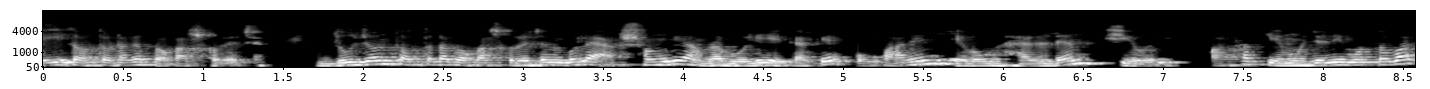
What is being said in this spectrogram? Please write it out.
এই তত্ত্বটাকে প্রকাশ করেছেন। দুজন তত্ত্বটা প্রকাশ করেছেন বলে একসঙ্গে আমরা বলি এটাকে ওপারিন এবং হেলডেন থিওরি, অর্থাৎ কেমোজেনি মতবাদ,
